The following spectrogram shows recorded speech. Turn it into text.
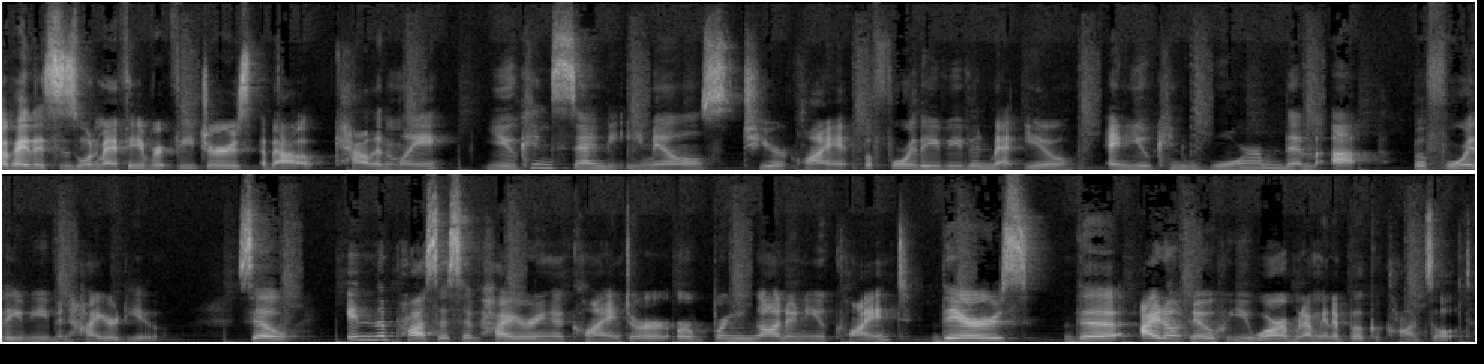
Okay, this is one of my favorite features about Calendly. You can send emails to your client before they've even met you, and you can warm them up before they've even hired you. So, in the process of hiring a client or, or bringing on a new client, there's the I don't know who you are, but I'm going to book a consult.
